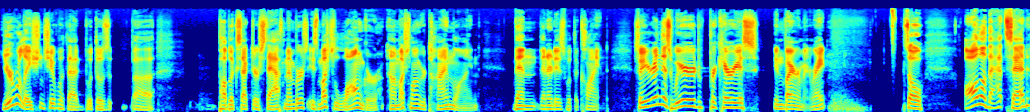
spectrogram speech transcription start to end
your relationship with that with those uh, public sector staff members is much longer on a much longer timeline than than it is with the client so you're in this weird precarious environment right so all of that said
